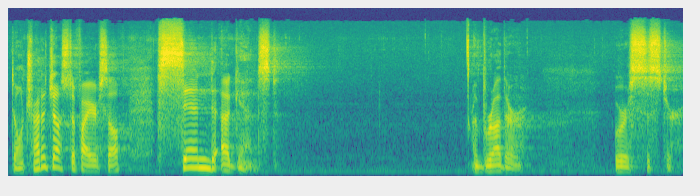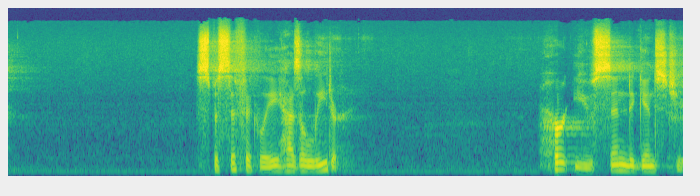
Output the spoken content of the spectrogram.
don't try to justify yourself, sinned against a brother or a sister? Specifically, has a leader hurt you, sinned against you?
